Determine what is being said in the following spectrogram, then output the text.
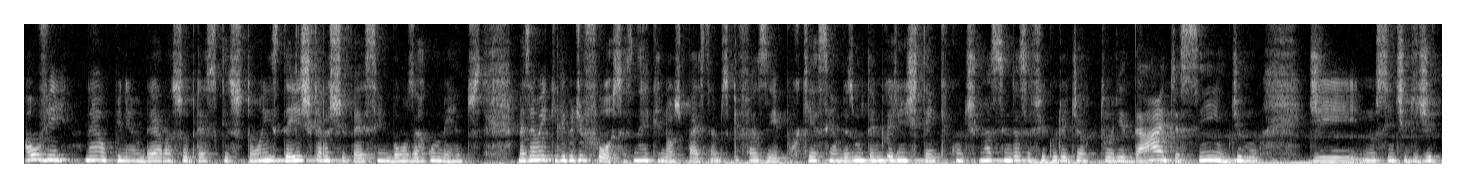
A ouvir né, a opinião dela sobre as questões, desde que elas tivessem bons argumentos. Mas é um equilíbrio de forças né, que nós pais temos que fazer, porque assim, ao mesmo tempo que a gente tem que continuar sendo essa figura de autoridade, assim, de, de, no sentido de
